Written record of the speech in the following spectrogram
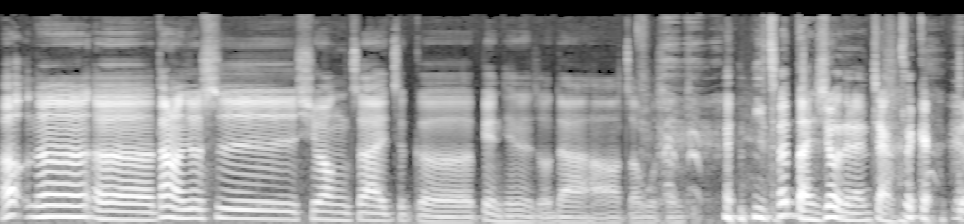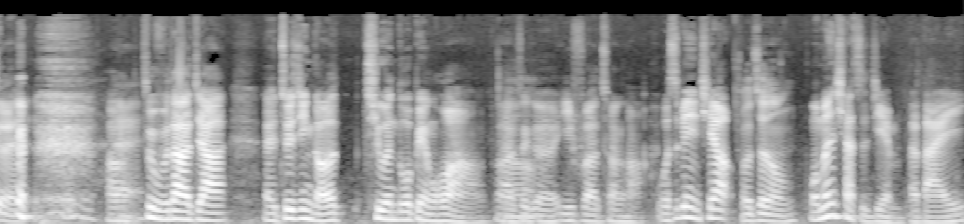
好，那呃，当然就是希望在这个变天的时候，大家好好照顾身体。你穿短袖的人讲这个，对，好，祝福大家。哎，最近搞得气温多变化，把这个衣服要穿好。我是编辑七号，我是郑龙，我们下次见，拜拜。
